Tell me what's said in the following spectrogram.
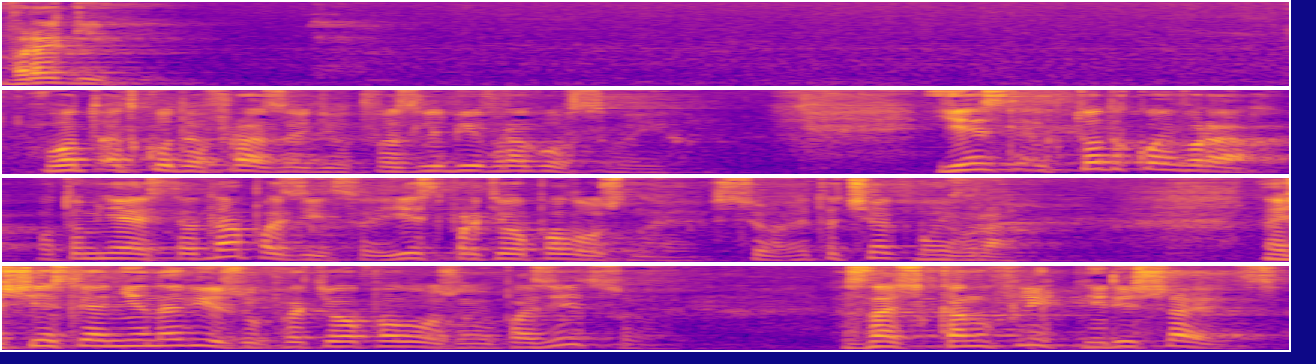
Враги. Вот откуда фраза идет «возлюби врагов своих». Если кто такой враг? Вот у меня есть одна позиция, есть противоположная. Все, это человек мой враг. Значит, если я ненавижу противоположную позицию, значит, конфликт не решается.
